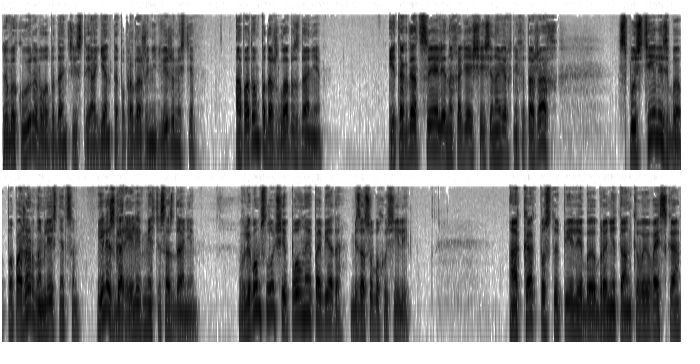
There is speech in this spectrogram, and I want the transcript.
эвакуировала бы дантиста и агента по продаже недвижимости, а потом подожгла бы здание. И тогда цели, находящиеся на верхних этажах, спустились бы по пожарным лестницам или сгорели вместе со зданием. В любом случае полная победа, без особых усилий. «А как поступили бы бронетанковые войска?»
